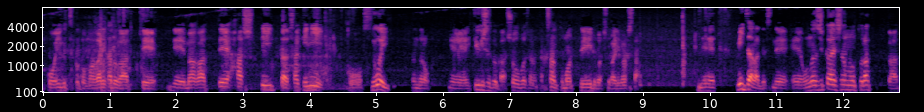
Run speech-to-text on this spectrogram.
こう、いくつかこう曲がり角があって、で、曲がって走っていった先に、こう、すごい、なんだろう、えー、救急車とか消防車がたくさん止まっている場所がありました。で、見たらですね、えー、同じ会社のトラックが、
